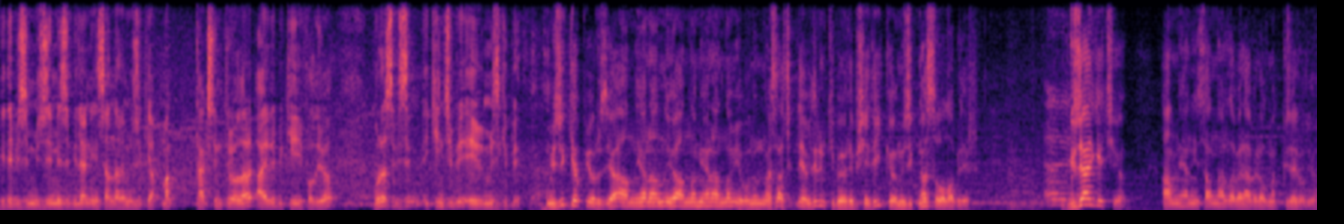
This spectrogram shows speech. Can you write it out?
bir de bizim müziğimizi bilen insanlara müzik yapmak Taksim Trio olarak ayrı bir keyif oluyor. Burası bizim ikinci bir evimiz gibi. Müzik yapıyoruz ya. Anlayan anlıyor, anlamayan anlamıyor. Bunu nasıl açıklayabilirim ki? Böyle bir şey değil ki o. Müzik nasıl olabilir? Güzel geçiyor. Anlayan insanlarla beraber olmak güzel oluyor.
